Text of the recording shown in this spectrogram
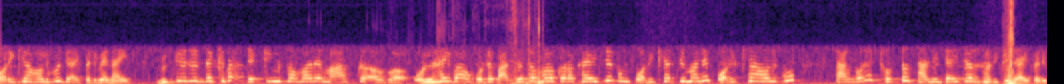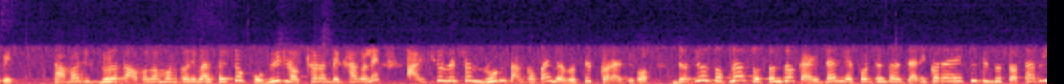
ପରୀକ୍ଷା ହଲ୍କୁ ଯାଇପାରିବେ ନାହିଁ ଦ୍ୱିତୀୟ ଯଦି ଦେଖିବା ଚେକିଂ ସମୟରେ ମାସ୍କ ଓହ୍ଲାଇବା ଗୋଟେ ବାଧ୍ୟତାମୂଳକ ରଖାଯାଇଛି ଏବଂ ପରୀକ୍ଷାର୍ଥୀମାନେ ପରୀକ୍ଷା ହଲ୍କୁ ସାଙ୍ଗରେ ଛୋଟ ସାନିଟାଇଜର ଧରିକି ଯାଇପାରିବେ ସାମାଜିକ ଦୂରତା ଅବଲମ୍ବନ କରିବା ସହିତ କୋଭିଡ ଲକ୍ଷଣ ଦେଖାଗଲେ ଆଇସୋଲେସନ ରୁମ୍ ତାଙ୍କ ପାଇଁ ବ୍ୟବସ୍ଥିତ କରାଯିବ ଯଦିଓ ସ୍ୱପ୍ନା ସ୍ୱତନ୍ତ୍ର ଗାଇଡଲାଇନ ଏପର୍ଯ୍ୟନ୍ତ ଜାରି କରାଯାଇଛି କିନ୍ତୁ ତଥାପି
